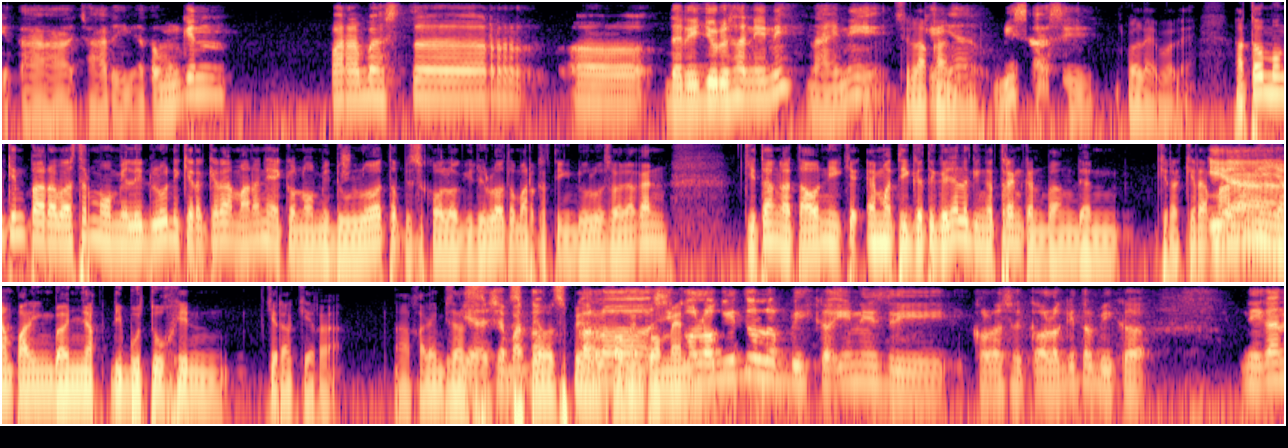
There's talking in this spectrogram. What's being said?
kita cari atau mungkin para baster eh, dari jurusan ini. Nah, ini Silakan. kayaknya bisa sih. Boleh, boleh. Atau mungkin para baster mau milih dulu nih kira-kira mana nih ekonomi dulu atau psikologi dulu atau marketing dulu. Soalnya kan kita nggak tahu nih emang tiga-tiganya lagi ngetren kan, Bang, dan kira-kira mana Iya. nih yang paling banyak dibutuhin kira-kira. Nah, kalian bisa Iya, siapa tahu spill-spill kalau komen-komen. psikologi itu lebih ke ini sih. Kalau psikologi itu lebih ke ini kan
